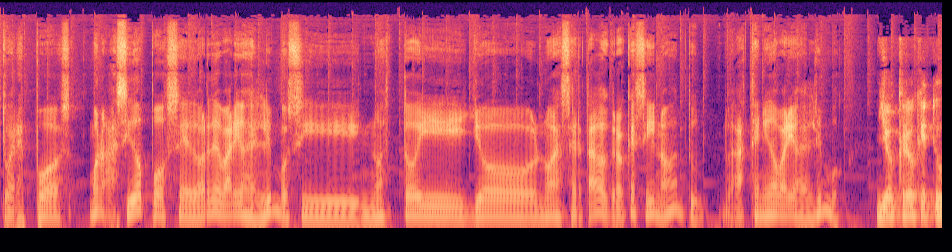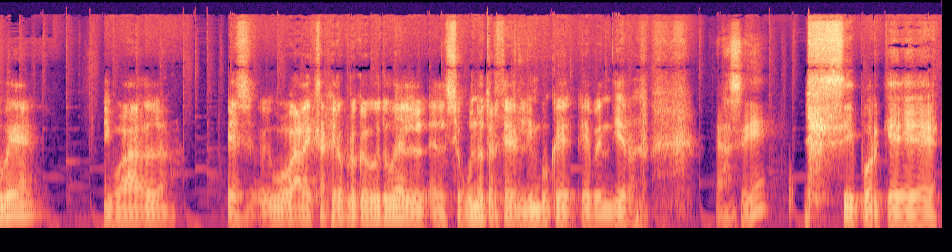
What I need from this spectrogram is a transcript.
tú eres pos. Bueno, has sido poseedor de varios Slimbooks. Si no estoy yo no he acertado, creo que sí, ¿no? Tú has tenido varios Slimbooks. Yo creo que tuve igual es igual exagero, pero creo que tuve el, segundo o tercer limbo que, vendieron. ¿Ah, sí? Sí, porque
